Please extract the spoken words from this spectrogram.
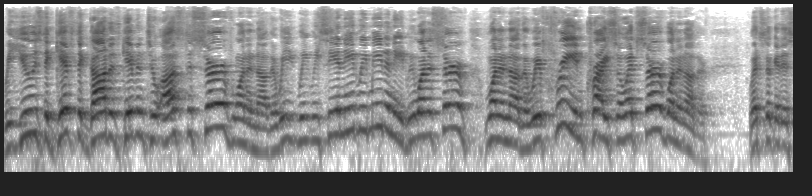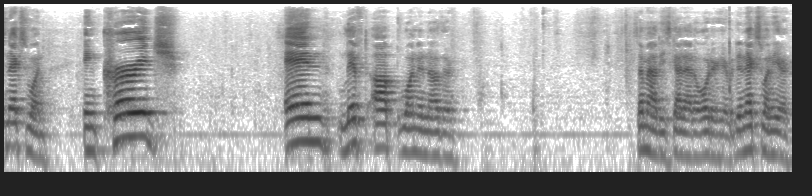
We use the gifts that God has given to us to serve one another. We, we, we see a need, we meet a need. We want to serve one another. We're free in Christ, so let's serve one another. Let's look at this next one. Encourage and lift up one another. Somehow these got out of order here, but the next one here,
